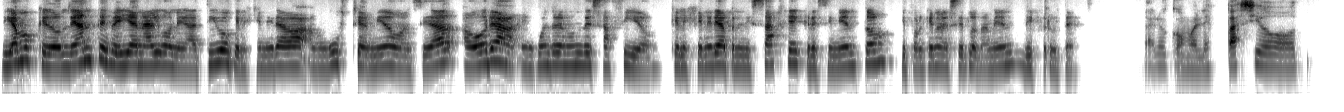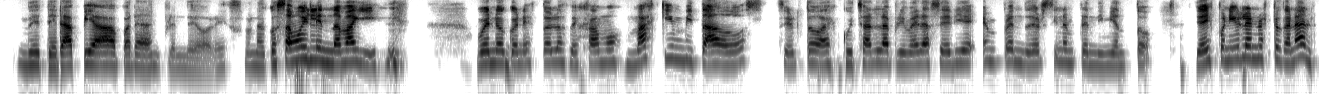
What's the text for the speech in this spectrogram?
Digamos que donde antes veían algo negativo que les generaba angustia, miedo o ansiedad, ahora encuentren un desafío que les genere aprendizaje, crecimiento y, por qué no decirlo también, disfrute. Claro, como el espacio de terapia para emprendedores. Una cosa muy linda, Maggie. Bueno, con esto los dejamos más que invitados, ¿cierto? A escuchar la primera serie Emprendedor sin Emprendimiento, ya disponible en nuestro canal.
